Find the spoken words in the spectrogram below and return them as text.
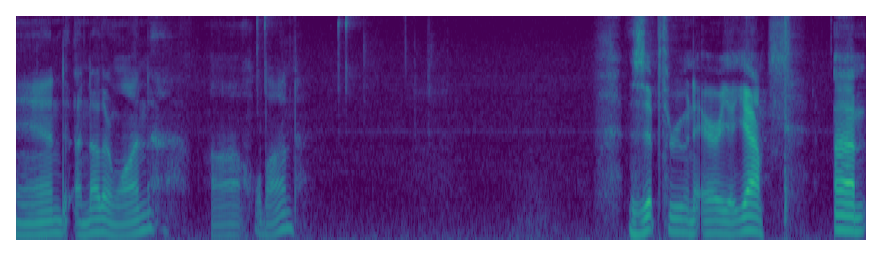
and another one. Uh, hold on. Zip through an area. Yeah. Um,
